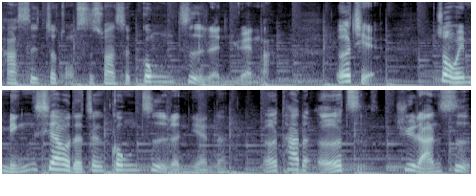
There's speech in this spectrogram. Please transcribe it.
他是这种是算是公职人员嘛，而且作为名校的这个公职人员呢，而他的儿子居然是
